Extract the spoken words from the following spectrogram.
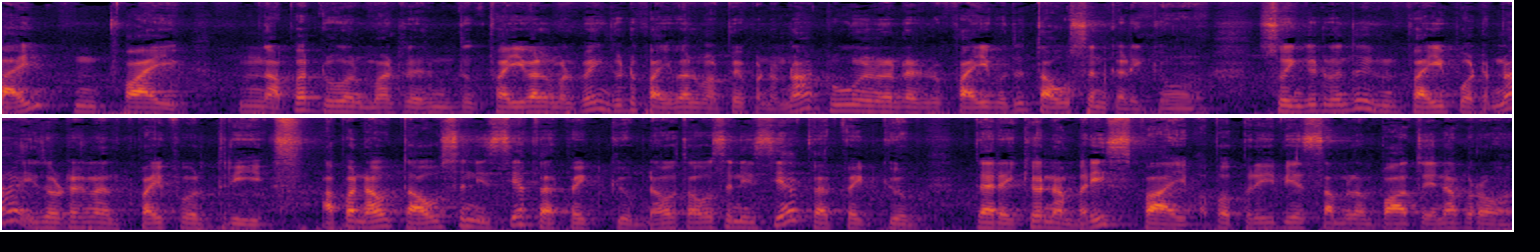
by 5 அப்போ டூ ஃபைவ் ஆல் மல்டிப்ளை இங்கிட்டு ஃபைவ் ஆல் மல்டிப்ளை பண்ணோம்னா டூ ஹண்ட்ரட் ஃபைவ் வந்து தௌசண்ட் கிடைக்கும். ஸோ இங்கிட்டு வந்து ஃபைவ் போட்டோம்னா இதோட நான் ஃபைவ் ஃபோர் த்ரீ அப்போ now thousand is a perfect cube now thousand is a perfect cube the require number is five அப்போ ப்ரீவியஸ் சம்பளம் பார்த்தோம் என்ன பண்ணுறோம்?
